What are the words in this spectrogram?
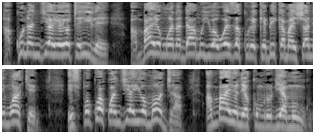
hakuna njia yoyote ile ambayo mwanadamu yuwaweza kurekebika maishani mwake isipokuwa kwa njia hiyo moja ambayo ni ya kumrudia mungu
